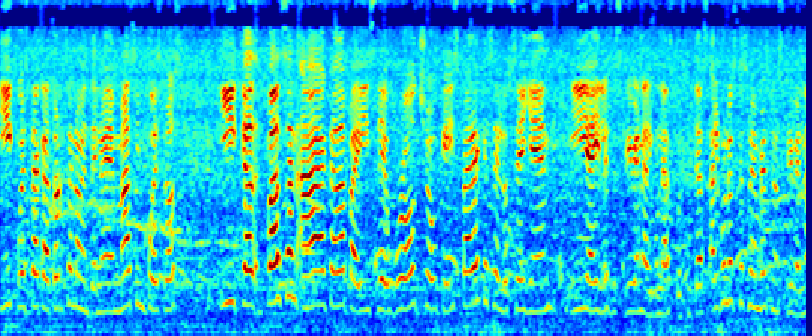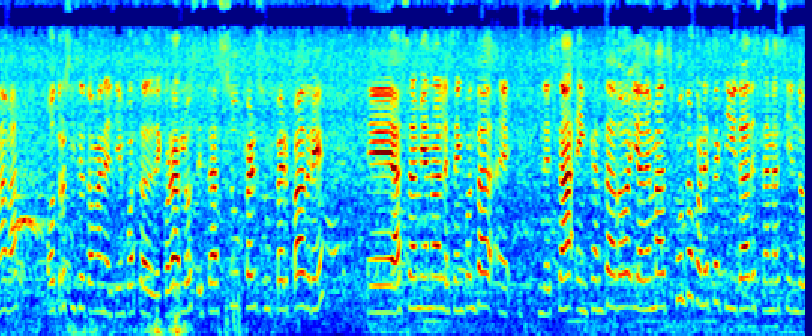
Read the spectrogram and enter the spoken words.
y cuesta $14.99 más impuestos. Y pasan a cada país de World Showcase para que se lo sellen y ahí les escriben algunas cositas. Algunos cast members no escriben nada, otros sí se toman el tiempo hasta de decorarlos. Está súper, súper padre. Eh, a Sam y a Noah les ha, enconta- eh, les ha encantado y además junto con esta actividad están haciendo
